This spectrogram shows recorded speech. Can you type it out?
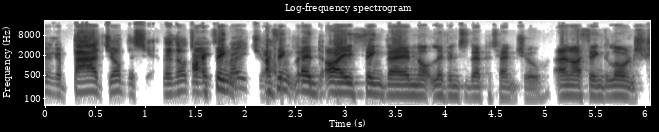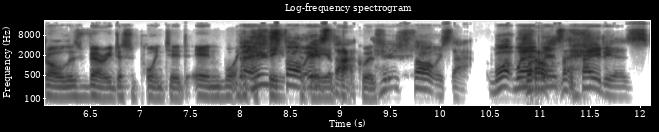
doing a bad job this year they're not doing I think a great job I think they're I think they're not living to their potential, and I think Lawrence Stroll is very disappointed in what But he whose fault is that? backwards. Whose fault is that? What? Where, Well, where's the failures?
